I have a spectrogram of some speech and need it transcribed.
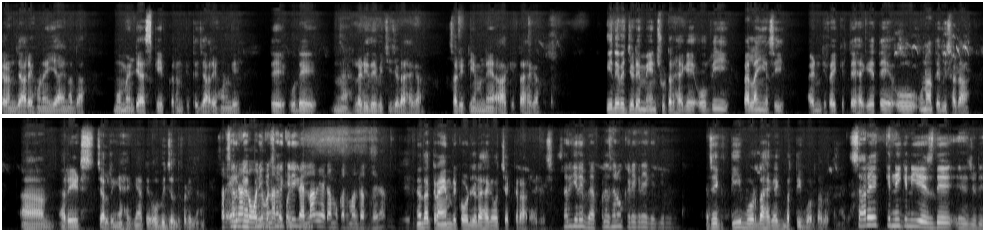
ਕਰਨ ਜਾ ਰਹੇ ਹੋਣੇ ਜਾਂ ਇਹਨਾਂ ਦਾ ਮੂਵਮੈਂਟ ਜਾਂ ਐਸਕੇਪ ਕਰਨ ਕਿਤੇ ਜਾ ਰਹੇ ਹੋਣਗੇ ਤੇ ਉਹਦੇ ਲੜੀ ਦੇ ਵਿੱਚ ਹੀ ਜਿਹੜਾ ਹੈਗਾ ਸਾਡੀ ਟੀਮ ਨੇ ਆ ਕੀਤਾ ਹੈਗਾ। ਇਹਦੇ ਵਿੱਚ ਜਿਹੜੇ ਮੇਨ ਸ਼ੂਟਰ ਹੈਗੇ ਉਹ ਵੀ ਪਹਿਲਾਂ ਹੀ ਅਸੀਂ ਆਇਡੈਂਟੀਫਾਈ ਕੀਤੇ ਹੈਗੇ ਤੇ ਉਹ ਉਹਨਾਂ ਤੇ ਵੀ ਸਾਡਾ ਰੇਟਸ ਚੱਲ ਰਹੀਆਂ ਹੈਗੀਆਂ ਤੇ ਉਹ ਵੀ ਜਲਦ ਫੜੇ ਜਾਣਗੇ। ਸਰ ਇਹਨਾਂ ਨੌਜਵਾਨਾਂ ਦੇ ਕੋਈ ਪਹਿਲਾਂ ਵੀ ਹੈਗਾ ਮੁਕਦਮਾ ਦਰਜ ਹੈਗਾ? ਇਹਨਾਂ ਦਾ ਕ੍ਰਾਈਮ ਰਿਕਾਰਡ ਜਿਹੜਾ ਹੈਗਾ ਉਹ ਚੈੱਕ ਕਰਾ ਰਹੇ ਹੈਗੇ ਅਸੀਂ। ਸਰ ਜਿਹੜੇ ਵੈਪਨ ਸਰ ਉਹ ਕਿਹੜੇ ਕਿਹੜੇ ਹੈਗੇ ਜੀ? ਅਜੇ ਇੱਕ 30 ਬੋਰ ਦਾ ਹੈਗਾ ਇੱਕ 32 ਬੋਰ ਦਾ ਵੈਪਨ ਹੈਗਾ। ਸਾਰੇ ਕਿੰਨੀ ਕਿੰਨੀ ਏਜ ਦੇ ਇਹ ਜਿਹੜੇ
